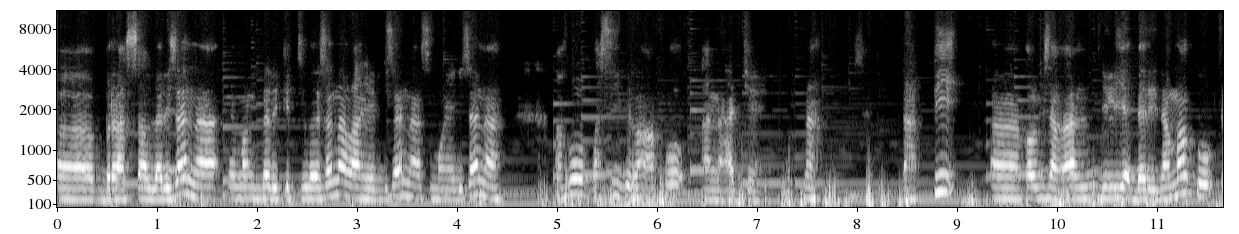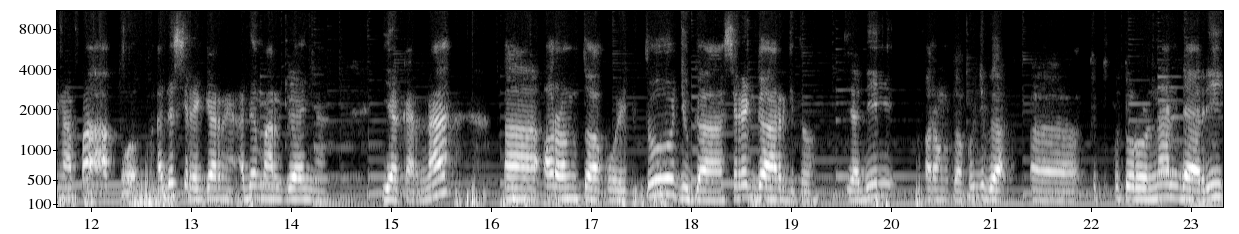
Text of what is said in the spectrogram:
uh, berasal dari sana memang dari kecil dari sana lahir di sana semuanya di sana aku pasti bilang aku anak Aceh. Nah tapi uh, kalau misalkan dilihat dari namaku kenapa aku ada siregarnya ada marganya ya karena uh, orang tuaku itu juga Siregar gitu jadi orang tuaku juga uh, keturunan dari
